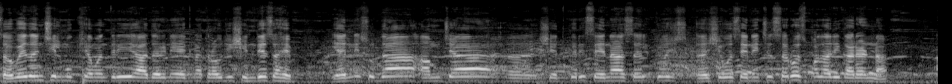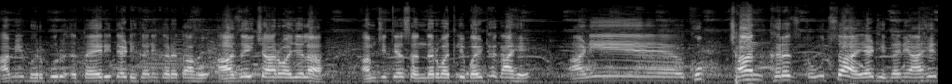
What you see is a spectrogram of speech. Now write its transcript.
संवेदनशील मुख्यमंत्री आदरणीय एकनाथरावजी शिंदे साहेब यांनी सुद्धा आमच्या शेतकरी सेना असेल किंवा श- शिवसेनेच्या सर्वच पदाधिकाऱ्यांना आम्ही भरपूर तयारी त्या ठिकाणी करत आहोत. आजही चार वाजेला आमची त्या संदर्भातली बैठक आहे. आणि खूप छान खरंच उत्साह या ठिकाणी आहेत.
